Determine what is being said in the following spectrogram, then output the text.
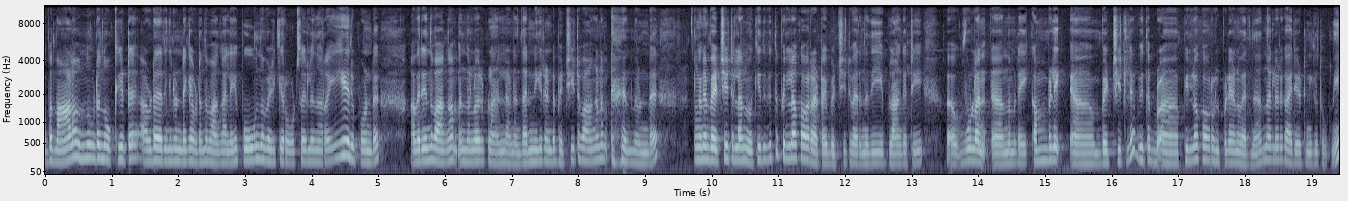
അപ്പോൾ നാളെ ഒന്നുകൂടെ നോക്കിയിട്ട് അവിടെ ഏതെങ്കിലും ഉണ്ടെങ്കിൽ അവിടെ നിന്ന് വാങ്ങാം. അല്ലെങ്കിൽ പോകുന്ന വഴിക്ക് റോഡ് സൈഡിൽ നിറയെ ഇരിപ്പുണ്ട്. അവരിൽ നിന്ന് വാങ്ങാം എന്നുള്ളൊരു പ്ലാനിലാണ് എന്തായാലും എനിക്ക് രണ്ട് ബെഡ്ഷീറ്റ് വാങ്ങണം എന്നുണ്ട്. അങ്ങനെ ബെഡ്ഷീറ്റ് എല്ലാം നോക്കി. ഇത് വിത്ത് പില്ലോ കവറാട്ടോ ഈ ബെഡ്ഷീറ്റ് വരുന്നത്. ഈ ബ്ലാങ്കറ്റ് വുളൻ നമ്മുടെ ഈ കമ്പിളി ബെഡ്ഷീറ്റിൽ വിത്ത് പില്ലോ കവർ ഉൾപ്പെടെയാണ് വരുന്നത്. നല്ലൊരു കാര്യമായിട്ട് എനിക്ക് തോന്നി.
